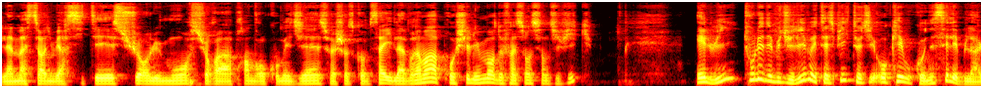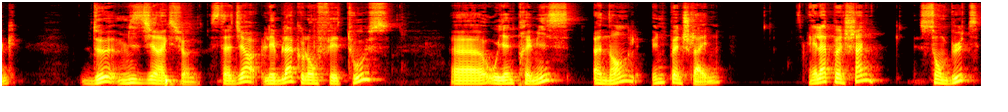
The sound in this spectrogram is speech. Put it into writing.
il a master université sur l'humour, sur apprendre aux comédiens, sur les choses comme ça. Il a vraiment approché l'humour de façon scientifique. Et lui, tous les débuts du livre, il t'explique, te dit, ok, vous connaissez les blagues de misdirection, c'est-à-dire les blagues que l'on fait tous, euh, où il y a une prémisse, un angle, une punchline. Et la punchline, son but,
